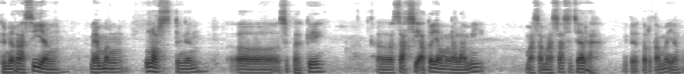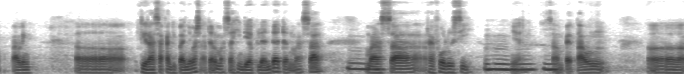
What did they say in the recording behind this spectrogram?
generasi yang memang lost dengan uh, sebagai uh, saksi atau yang mengalami masa-masa sejarah gitu terutama yang paling uh, dirasakan di Banyumas adalah masa Hindia Belanda dan masa hmm. masa revolusi hmm. ya hmm. sampai tahun uh,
